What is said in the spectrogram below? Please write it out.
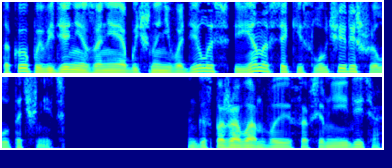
Такое поведение за ней обычно не водилось, и я на всякий случай решил уточнить. «Госпожа Ван, вы совсем не едите?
